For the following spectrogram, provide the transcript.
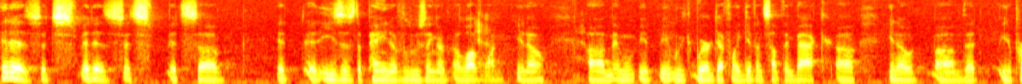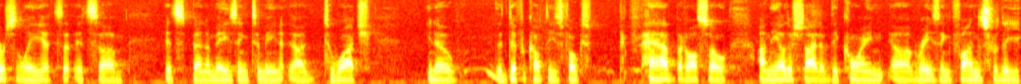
It is. It's it is. It's it's uh, it it eases the pain of losing a, a loved yeah. one. You know, um, and it, it, we, we're definitely giving something back. Uh, you know um, that you know personally, it's it's um, it's been amazing to me uh, to watch you know, the difficulties folks have, but also on the other side of the coin, uh, raising funds for the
